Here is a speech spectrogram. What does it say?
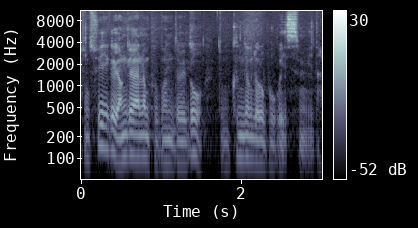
좀 수익을 연결하는 부분들도 좀 긍정적으로 보고 있습니다.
